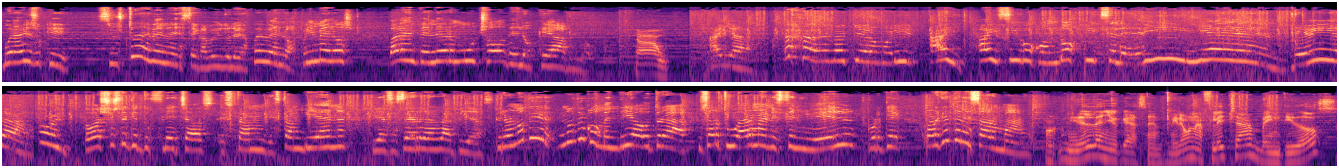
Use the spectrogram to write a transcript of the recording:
Bueno, aviso que si ustedes ven este capítulo y después ven los primeros, van a entender mucho de lo que hablo. ¡Au! ¡Ay, ya! ¡No quiero morir! ¡Ay! ¡Ay! Sigo con dos píxeles. ¡Bien! ¡De vida! ¡Ay! Papá, yo sé que tus flechas están, están bien y las haces re rápidas. Pero ¿no te, ¿no te convendría otra usar tu arma en este nivel? Porque, ¿para qué tenés arma? Por- Mirá el daño que hacen. Mirá una flecha, 22,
